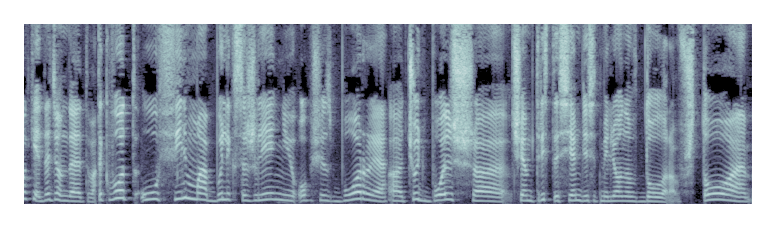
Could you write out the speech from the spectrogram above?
окей, дойдем до этого. Так вот, у фильма были, к сожалению, общие сборы э, чуть больше, чем 370 миллионов долларов, что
